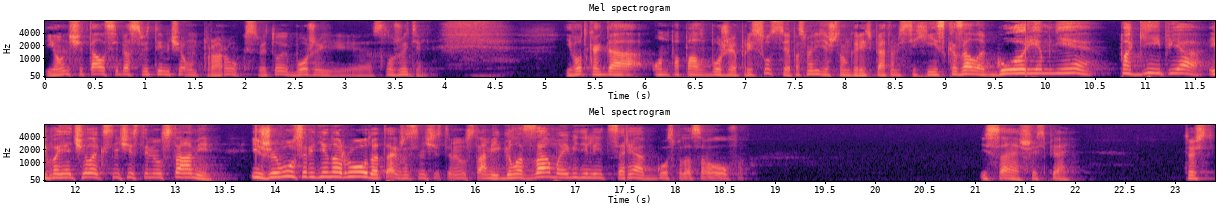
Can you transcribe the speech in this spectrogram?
И он считал себя святым, он пророк, святой Божий э, служитель. И вот когда он попал в Божье присутствие, посмотрите, что он говорит в пятом стихе, «И сказала, горе мне, погиб я, ибо я человек с нечистыми устами, и живу среди народа также с нечистыми устами, и глаза мои видели царя Господа Саваофа». Исайя 6.5. То есть,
